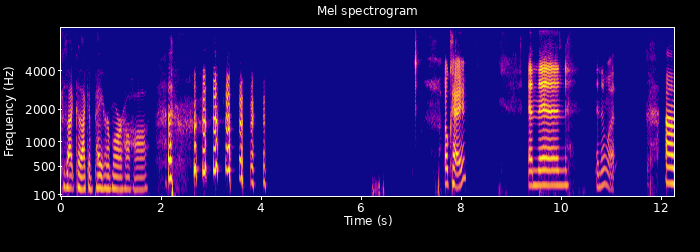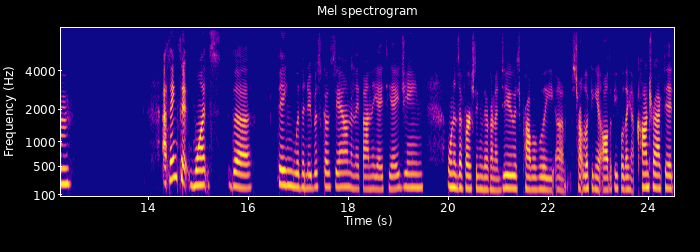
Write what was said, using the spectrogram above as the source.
Cause I cause I could pay her more, haha. Okay. And then and then what? Um, I think that once the thing with Anubis goes down and they find the ATA gene, one of the first things they're going to do is probably um, start looking at all the people they have contracted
